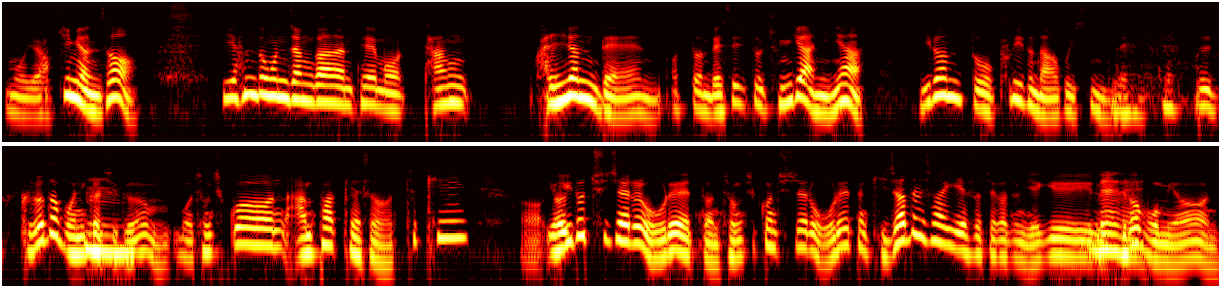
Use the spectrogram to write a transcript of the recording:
뭐 엮이면서 이 한동훈 장관한테 뭐 당 관련된 어떤 메시지도 준 게 아니냐 이런 또 풀이도 나오고 있습니다. 네. 그러다 보니까 음. 지금 뭐 정치권 안팎에서 특히 어 여의도 취재를 오래 했던 정치권 취재를 오래 했던 기자들 사이에서 제가 좀 얘기를 네네. 들어보면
